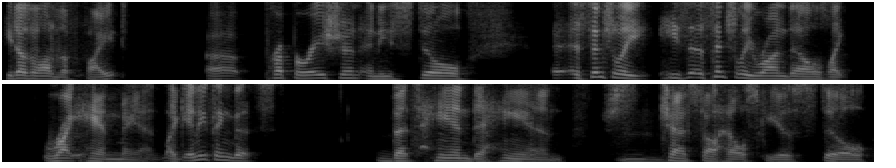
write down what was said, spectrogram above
he does a lot of the fight uh, preparation, and he's still essentially he's essentially Rondell's like right hand man. Like anything that's that's hand to hand. Chad Stahelski is still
